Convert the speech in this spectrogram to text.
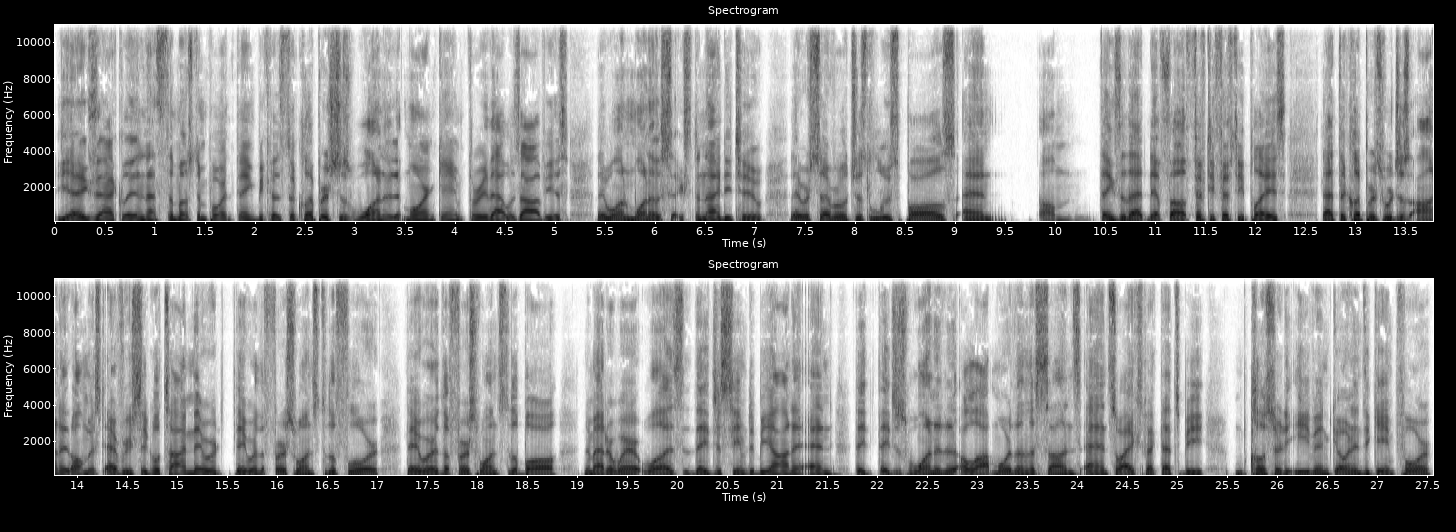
Yeah, exactly. And that's the most important thing because the Clippers just wanted it more in game three. That was obvious. They won 106 to 92. There were several just loose balls and um things of that if uh 50-50 plays that the Clippers were just on it almost every single time. They were they were the first ones to the floor, they were the first ones to the ball, no matter where it was, they just seemed to be on it and they they just wanted it a lot more than the Suns and so I expect that to be closer to even going into game 4,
